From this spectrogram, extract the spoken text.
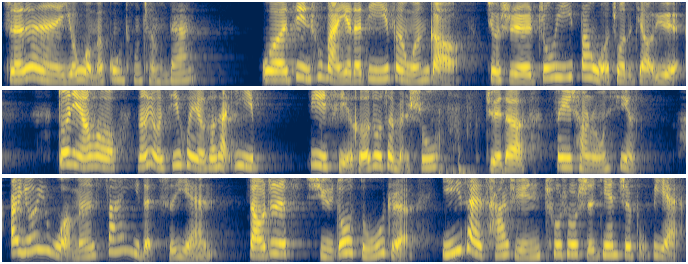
责任由我们共同承担。我进出版业的第一份文稿就是朱一帮我做的校阅，多年后能有机会和他一一起合作这本书，觉得。非常荣幸，而由于我们翻译的迟延，导致许多读者一再查询出书时间之不便，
